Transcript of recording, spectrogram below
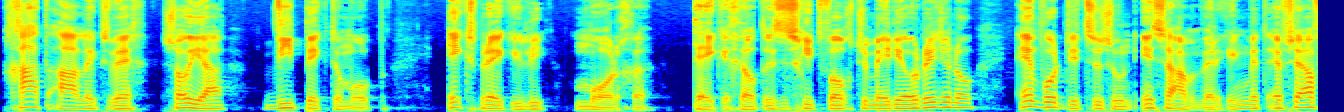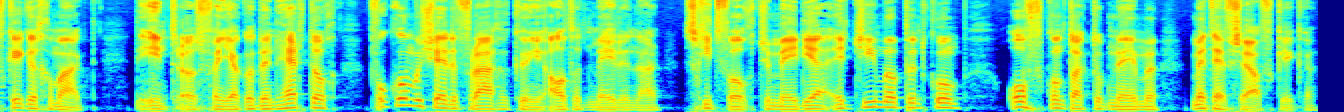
Gaat Alex weg? Zo ja, wie pikt hem op? Ik spreek jullie morgen. Tekengeld is de Schietvogeltje Media Original en wordt dit seizoen in samenwerking met FC Afkikker gemaakt. De intro's van Jacco den Hertog. Voor commerciële vragen kun je altijd mailen naar schietvogeltjemedia.gmail.com of contact opnemen met FC Afkikker.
